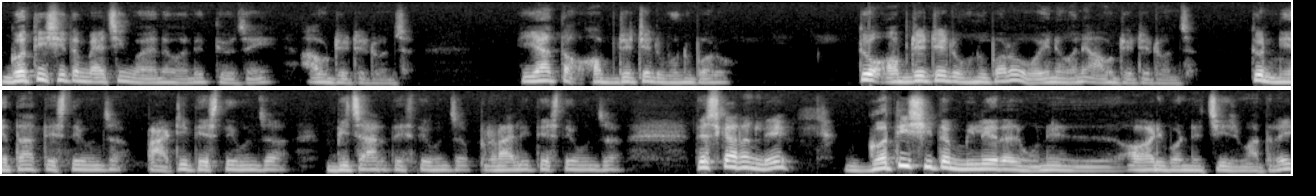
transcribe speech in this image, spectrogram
गतिसित म्याचिङ भएन भने त्यो चाहिँ आउटडेटेड हुन्छ। या त अपडेटेड पऱ्यो त्यो अपडेटेड पऱ्यो होइन भने आउटडेटेड हुन्छ। त्यो नेता त्यस्तै हुन्छ पार्टी त्यस्तै हुन्छ विचार त्यस्तै हुन्छ प्रणाली त्यस्तै हुन्छ। त्यस कारणले गतिसित मिलेर हुने अगाडि बढ्ने चिज मात्रै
